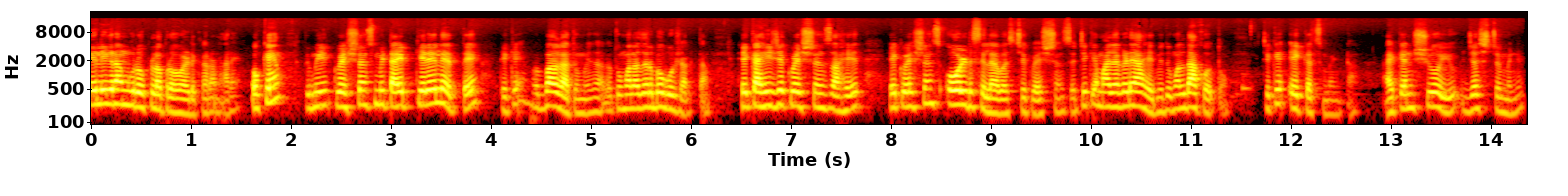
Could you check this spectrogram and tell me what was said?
टेलिग्राम ग्रुपला प्रोव्हाइड करणार आहे. ओके तुम्ही क्वेश्चन्स मी टाईप केलेले आहेत ते ठीक आहे? बघा तुम्ही तुम्हाला जर बघू शकता. हे काही जे क्वेश्चन्स आहेत हे क्वेश्चन्स ओल्ड सिलेबसचे क्वेश्चन्स आहेत. ठीक आहे? माझ्याकडे आहेत मी तुम्हाला दाखवतो. ठीक आहे? एकच मिनटं. I can show you just a minute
